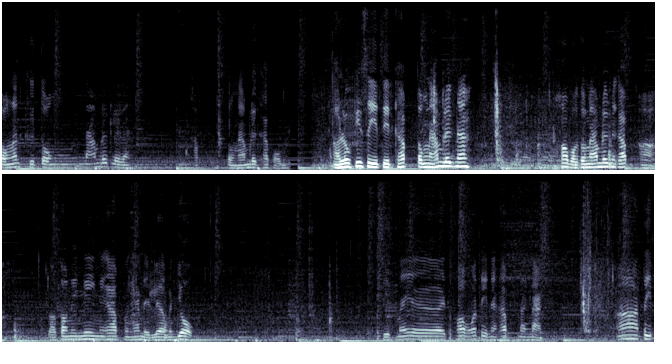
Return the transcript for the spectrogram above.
ตรงนั้นคือตรงน้ำลึกเลยนะครับ ตรงน้ำลึกครับ ผมเอาลูกที่สี่ติดครับ ตรงน้ำลึกนะพ่อบอกตรงน้ำลึกนะครับอ่าเราต้องนิ่งๆนะครับไม่งั้นเดี๋ยวเรือมันโยก ติดไหมเอ่ยพ่อบอกว่าติดนะครับหนักๆอ่าติด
